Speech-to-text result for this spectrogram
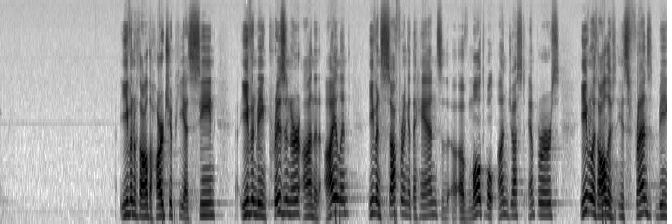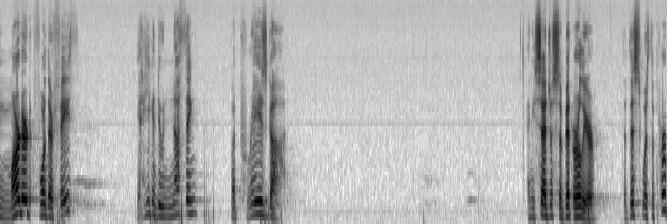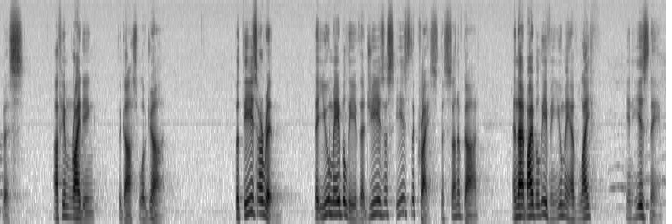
Even with all the hardship he has seen, even being prisoner on an island, even suffering at the hands of, multiple unjust emperors, even with all of his friends being martyred for their faith, yet he can do nothing but praise God. And he said just a bit earlier that this was the purpose of him writing the Gospel of John. But these are written that you may believe that Jesus is the Christ, the Son of God, and that by believing you may have life in his name.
